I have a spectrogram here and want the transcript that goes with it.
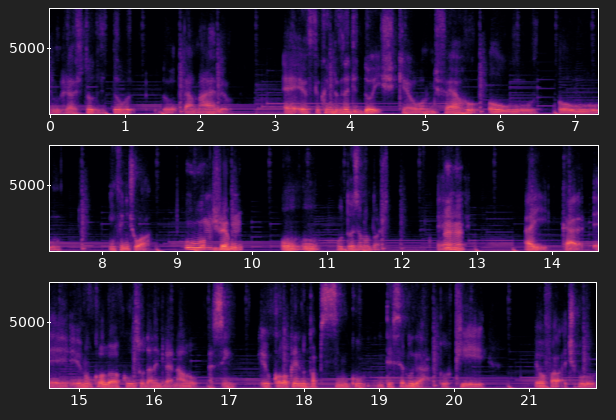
os melhores de todos do, do- da Marvel. É, eu fico em dúvida de dois, que é o Homem de Ferro ou ou Infinity War. O Homem de Ferro 1 Um, um. O dois é uma bosta. É, Uhum. Aí, cara, é, eu não coloco o Soldado Invernal assim. Eu coloco ele no top 5 em terceiro lugar. Porque eu vou falar, tipo,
